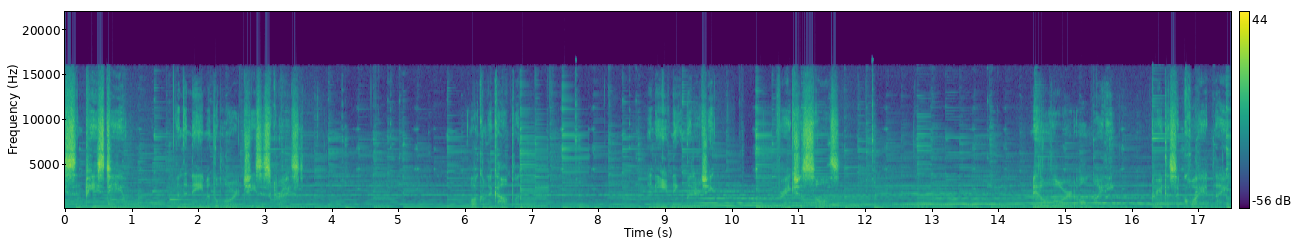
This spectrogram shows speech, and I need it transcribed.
Grace and peace to you in the name of the Lord Jesus Christ. Welcome to Compline, an evening liturgy for anxious souls. May the Lord Almighty grant us a quiet night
